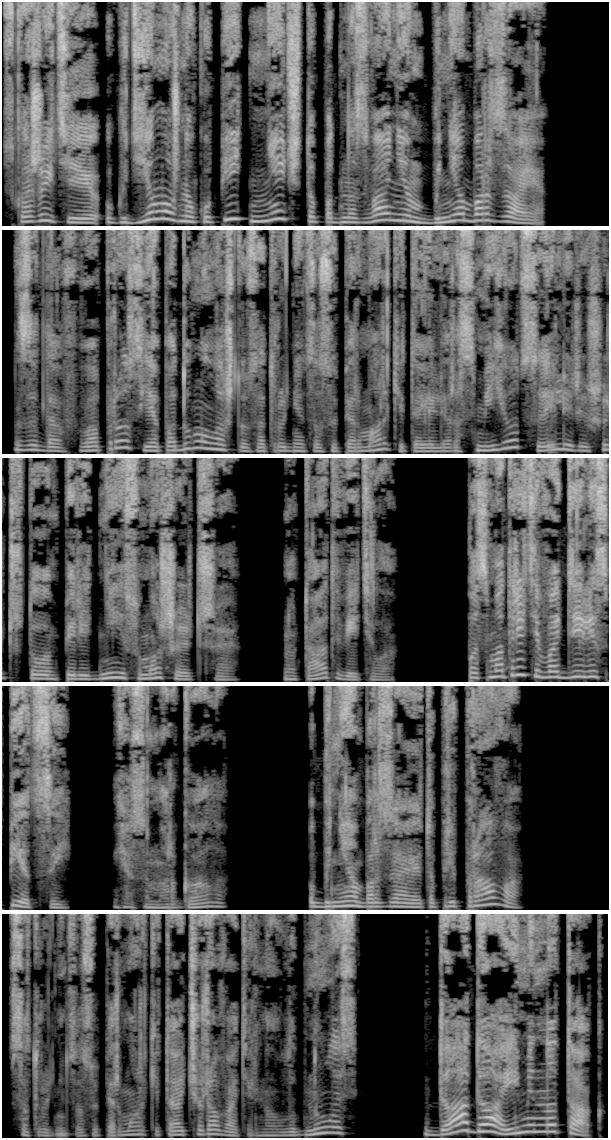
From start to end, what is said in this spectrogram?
«Скажите, где можно купить нечто под названием «Бня Борзая»?» Задав вопрос, я подумала, что сотрудница супермаркета или рассмеется, или решит, что перед ней сумасшедшая. Но та ответила. «Посмотрите в отделе специй». Я заморгала. «Бня Борзая — это приправа?» Сотрудница супермаркета очаровательно улыбнулась. «Да-да, именно так.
